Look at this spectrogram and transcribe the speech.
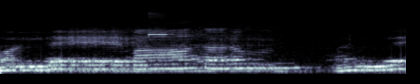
वंदे मातरं वंदे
